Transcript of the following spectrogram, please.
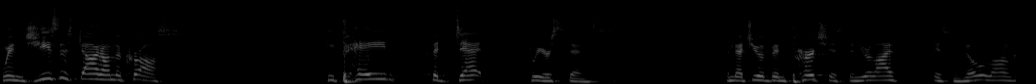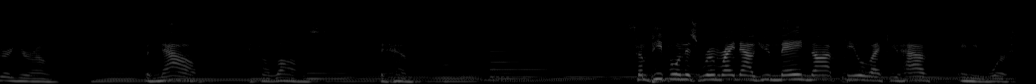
when Jesus died on the cross, he paid the debt for your sins. And that you have been purchased and your life is no longer your own, but now it belongs to him. Some people in this room right now, you may not feel like you have any worth.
